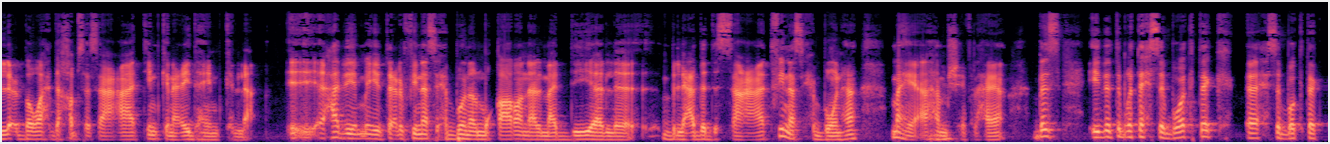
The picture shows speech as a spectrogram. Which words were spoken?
لعبة واحدة خمسة ساعات يمكن أعيدها يمكن لا. هذه تعرف في ناس يحبون المقارنة المادية ل- بعدد الساعات في ناس يحبونها ما هي أهم شيء في الحياة. بس إذا تبغى تحسب وقتك احسب وقتك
